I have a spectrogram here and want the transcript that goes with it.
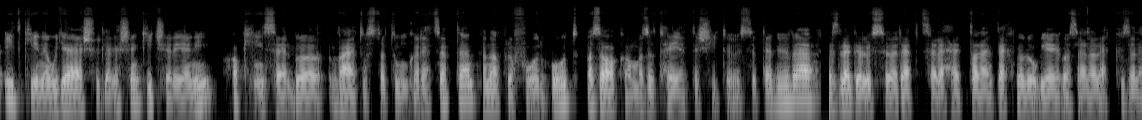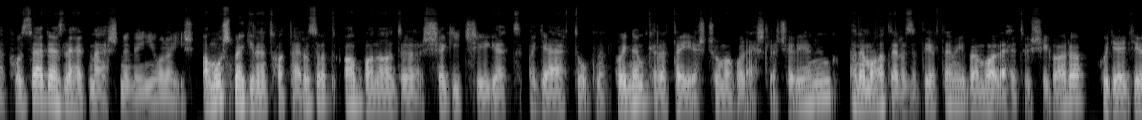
itt kéne ugye elsődlegesen kicserélni, ha kényszerből változtatunk a recepten, a napraforgót az alkalmazott helyettesítő összetevővel. Ez legelőször repce lehet, talán technológia igazán a legközelebb hozzá, de ez lehet más növényi olaj is. A most megjelent határozat abban ad segítséget a gyártóknak, hogy nem kell a teljes csomagolást lecserélnünk, hanem a határozat értelmében van lehetőség arra, hogy egy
